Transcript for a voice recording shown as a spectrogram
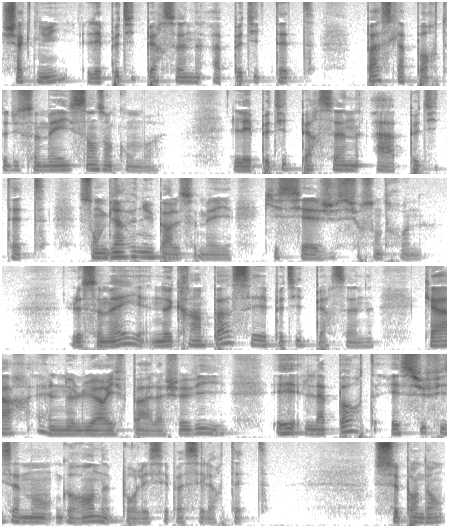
Chaque nuit, les petites personnes à petite tête passe la porte du sommeil sans encombre. Les petites personnes à petite tête sont bienvenues par le sommeil qui siège sur son trône. Le sommeil ne craint pas ces petites personnes, car elles ne lui arrivent pas à la cheville, et la porte est suffisamment grande pour laisser passer leur tête. Cependant,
